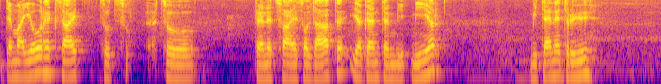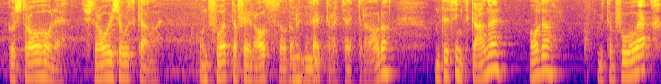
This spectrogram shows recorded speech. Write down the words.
der Major hat gesagt zu, zu diesen zwei Soldaten, ihr geht mit mir, mit diesen drei Stroh holen. Stroh ist ausgegangen. Und Futter für Ross, oder? Mhm. Etc. etc. Oder? Und dann sind sie gegangen, oder? Mit dem Fuhrwerk.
